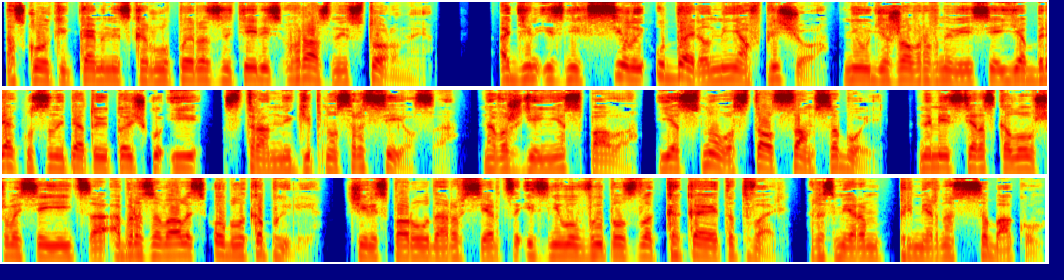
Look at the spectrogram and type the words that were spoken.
Осколки каменной скорлупы разлетелись в разные стороны. Один из них силой ударил меня в плечо. Не удержав равновесия, я брякнулся на пятую точку и... Странный гипноз рассеялся. Наваждение спало. Я снова стал сам собой. На месте расколовшегося яйца образовалось облако пыли. Через пару ударов сердца из него выползла какая-то тварь, размером примерно с собаку,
